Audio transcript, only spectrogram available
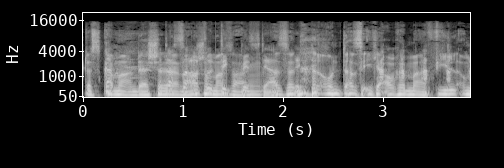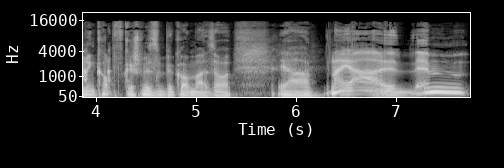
Das kann man an der Stelle Dass dann auch auch schon so mal sagen. bist, ja. also, und dass ich auch immer viel um den Kopf geschmissen bekomme. Also ja, naja, ähm,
